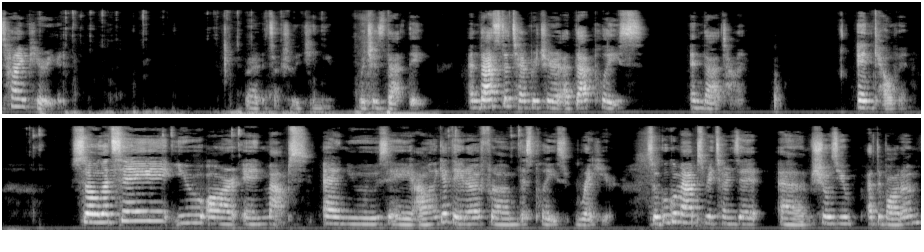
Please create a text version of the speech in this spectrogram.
time period, but it's actually TNU, which is that date. And that's the temperature at that place in that time in Kelvin. So let's say you are in maps and you say, I want to get data from this place right here. So Google Maps returns it, um, shows you at the bottom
